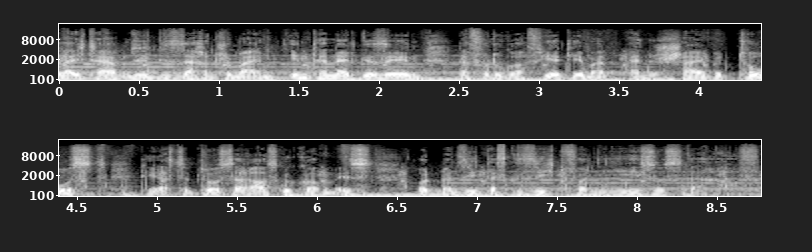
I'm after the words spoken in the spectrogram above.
Vielleicht haben Sie die Sachen schon mal im Internet gesehen. Da fotografiert jemand eine Scheibe Toast, die aus dem Toaster rausgekommen ist und man sieht das Gesicht von Jesus darauf.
